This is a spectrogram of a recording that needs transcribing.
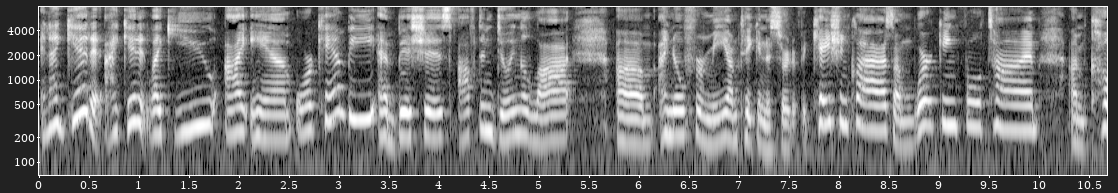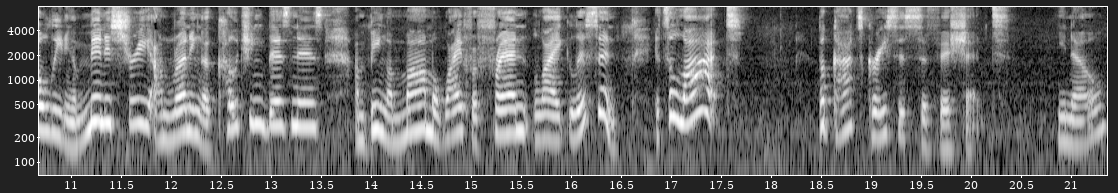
and I get it. I get it. Like you, I am or can be ambitious, often doing a lot. Um, I know for me, I'm taking a certification class, I'm working full time, I'm co leading a ministry, I'm running a coaching business, I'm being a mom, a wife, a friend. Like, listen, it's a lot. But God's grace is sufficient, you know?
